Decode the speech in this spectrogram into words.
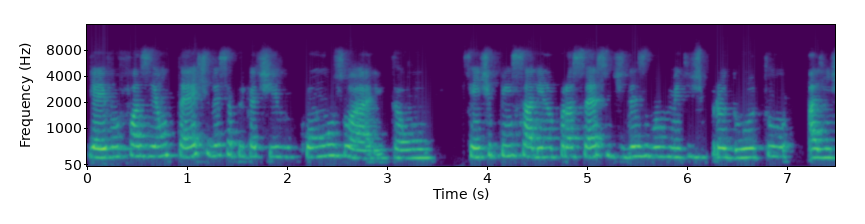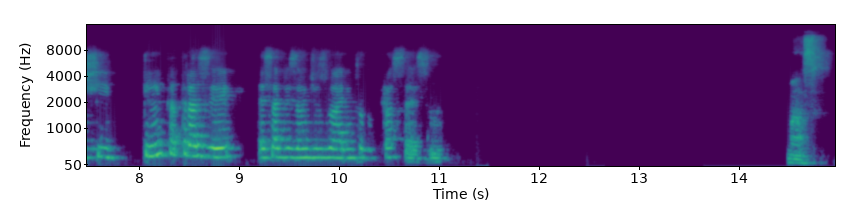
e aí vou fazer um teste desse aplicativo com o usuário. Então, se a gente pensar ali no processo de desenvolvimento de produto, a gente tenta trazer essa visão de usuário em todo o processo. Né? Massa.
